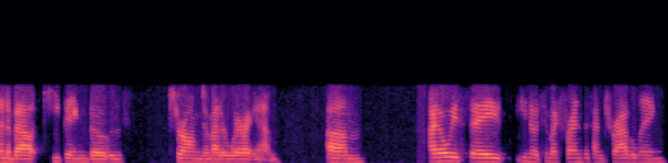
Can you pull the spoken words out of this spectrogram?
and about keeping those strong no matter where I am. Um, I always say, you know, to my friends if I'm traveling,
